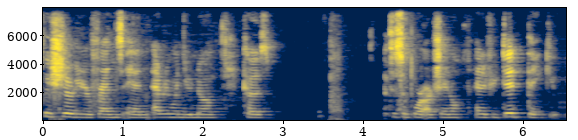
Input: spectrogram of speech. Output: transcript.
Please share to your friends and everyone you know because to support our channel. And if you did, thank you.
